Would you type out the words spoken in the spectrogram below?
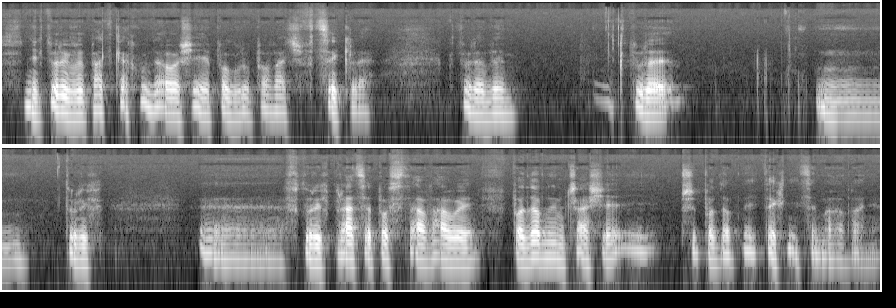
W niektórych wypadkach udało się je pogrupować w cykle, które by, które, mm, których e, których prace powstawały w podobnym czasie i przy podobnej technice malowania.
